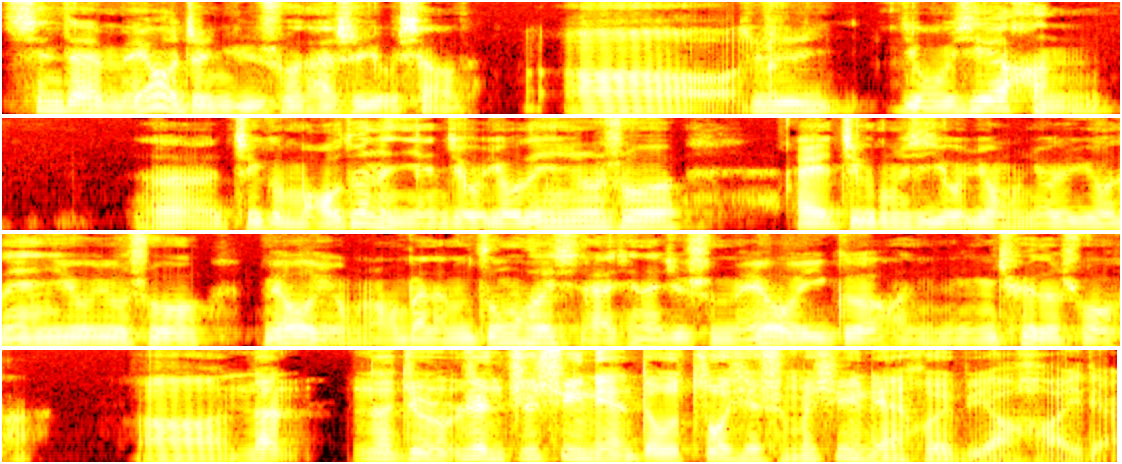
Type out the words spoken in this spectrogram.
现在没有证据说它是有效的哦，就是有一些很呃这个矛盾的研究，有的研究说哎这个东西有用，有有的研究又说没有用，然后把它们综合起来，现在就是没有一个很明确的说法。哦，那那这种认知训练都做些什么训练会比较好一点？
